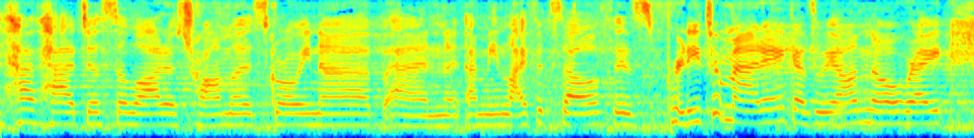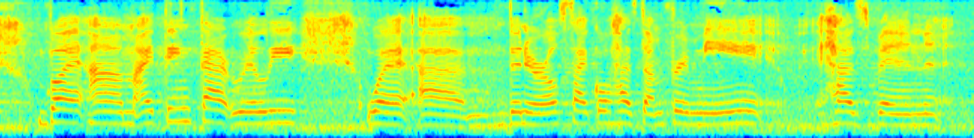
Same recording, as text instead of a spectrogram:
have had just a lot of traumas growing up, and I mean, life itself is pretty traumatic, as we all know, right? But um, I think that really what um, the neurocycle has done for me has been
